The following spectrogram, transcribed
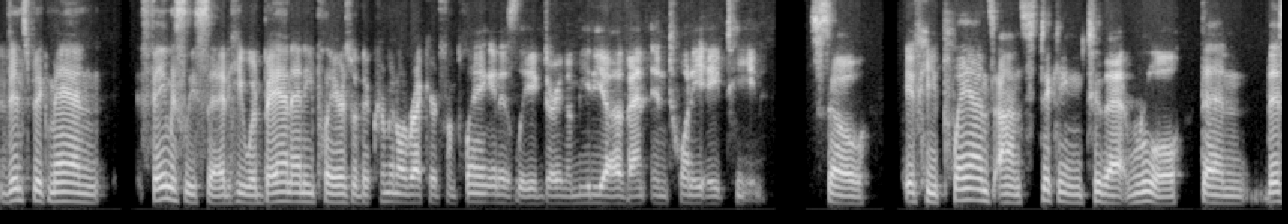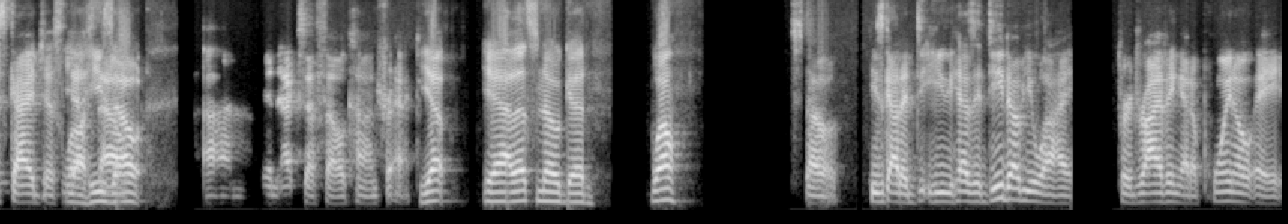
Vince McMahon famously said he would ban any players with a criminal record from playing in his league during a media event in 2018. So if he plans on sticking to that rule, then this guy just Yeah, lost he's out, out. on an XFL contract. Yep. Yeah, that's no good. Well, So he's got a he has a DWI for driving at a .08,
